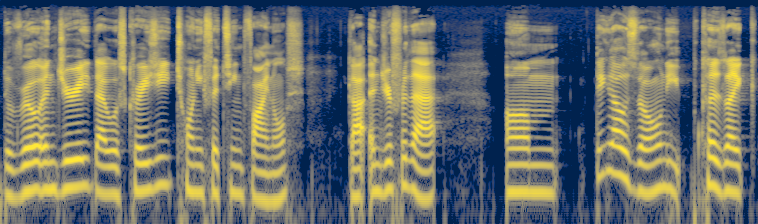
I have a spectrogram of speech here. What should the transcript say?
the real injury that was crazy. 2015 finals, got injured for that. Um, I think that was the only because like.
